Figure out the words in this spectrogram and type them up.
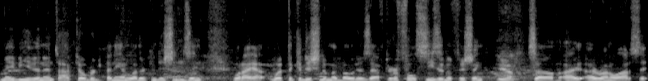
maybe even into October, depending on weather conditions and what I ha- what the condition of my boat is after a full season of fishing. Yeah. So I, I run a lot of sit,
